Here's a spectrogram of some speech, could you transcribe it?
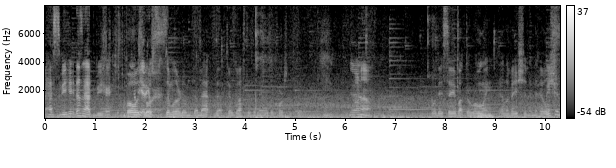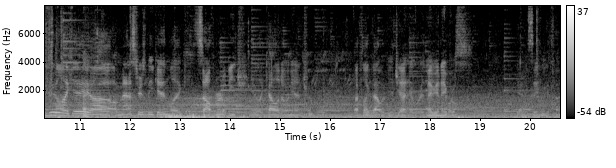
It has to be here. It doesn't have to be here. Beau is be most similar to the, the to Augusta than any other course before. Hmm. I don't know. What they say about the rolling elevation in the hills. We should do like a, uh, a Masters weekend, like South Myrtle Beach, near like Caledonia and True Blue. I feel like that would be a Yeah, worthy. maybe in April. course. Yeah, we'll see. It'd be time.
